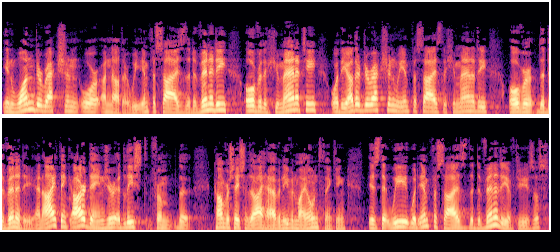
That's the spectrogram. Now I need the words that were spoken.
in one direction or another. We emphasize the divinity over the humanity, or the other direction, we emphasize the humanity over the divinity. And I think our danger, at least from the conversations that I have, and even my own thinking, is that we would emphasize the divinity of Jesus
